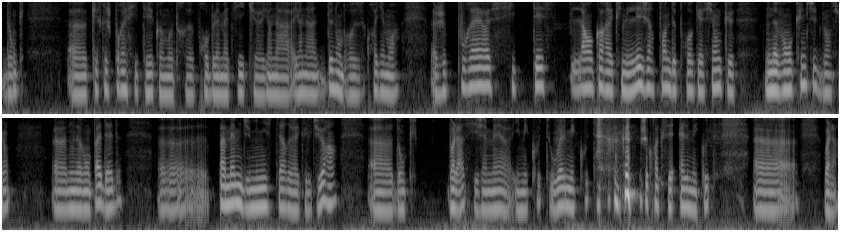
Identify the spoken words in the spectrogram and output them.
Donc, qu'est-ce que je pourrais citer comme autre problématique? Il y en a, il y en a de nombreuses, croyez-moi. je pourrais citer là encore avec une légère pointe de provocation que nous n'avons aucune subvention, euh, nous n'avons pas d'aide, euh, pas même du ministère de la Culture. Hein. Euh, donc voilà, si jamais il m'écoute ou elle m'écoute, je crois que c'est elle m'écoute. voilà,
